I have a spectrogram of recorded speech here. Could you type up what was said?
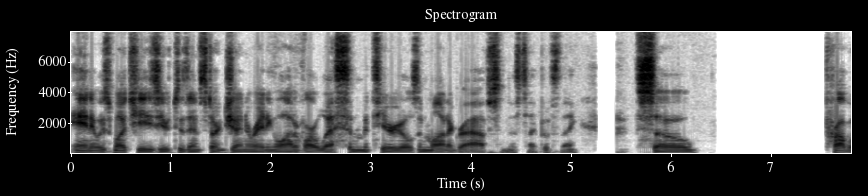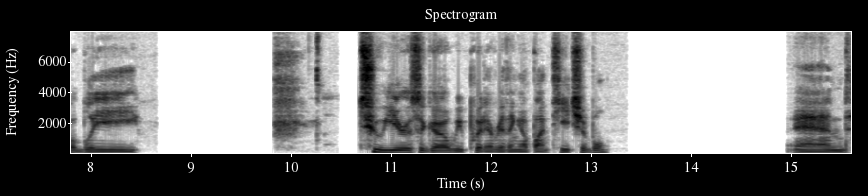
and it was much easier to then start generating a lot of our lesson materials and monographs and this type of thing. So probably two years ago, we put everything up on Teachable. And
